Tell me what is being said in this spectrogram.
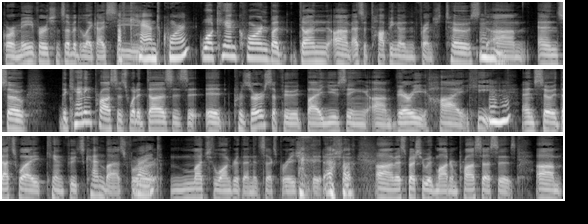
gourmet versions of it. Like I Of see canned corn? well, canned corn, but done um, as a topping on French toast. Mm-hmm. Um, and so the canning process, what it does is it, it preserves the food by using um, very high heat, and so that's why canned foods can last for Right. much longer than its expiration date. Actually, um, especially with modern processes. Um,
